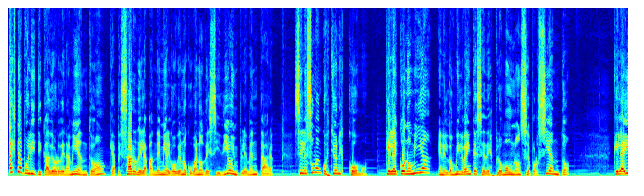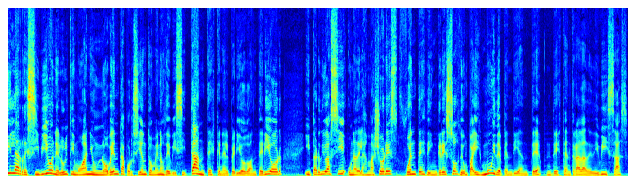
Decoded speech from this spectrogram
A esta política de ordenamiento, que a pesar de la pandemia el gobierno cubano decidió implementar, se le suman cuestiones como que la economía en el 2020 se desplomó un 11%, que la isla recibió en el último año un 90% menos de visitantes que en el periodo anterior y perdió así una de las mayores fuentes de ingresos de un país muy dependiente de esta entrada de divisas,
